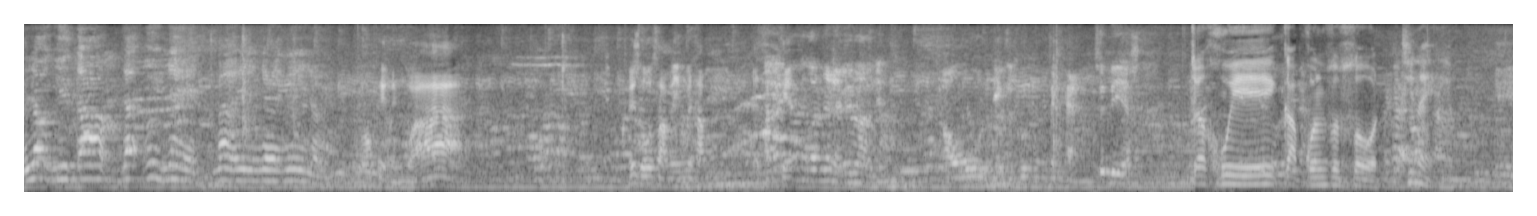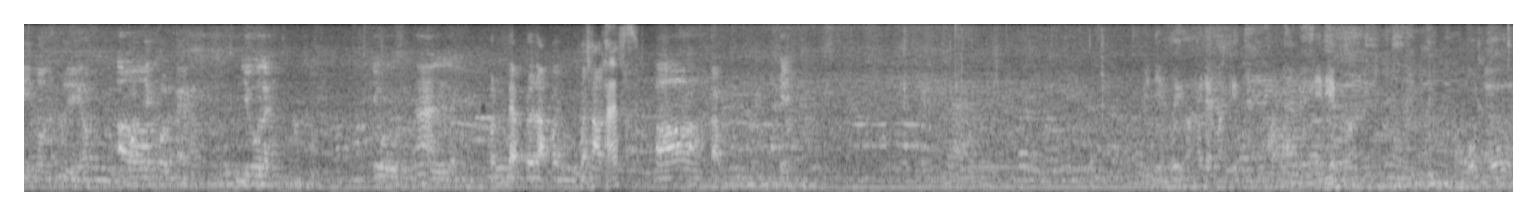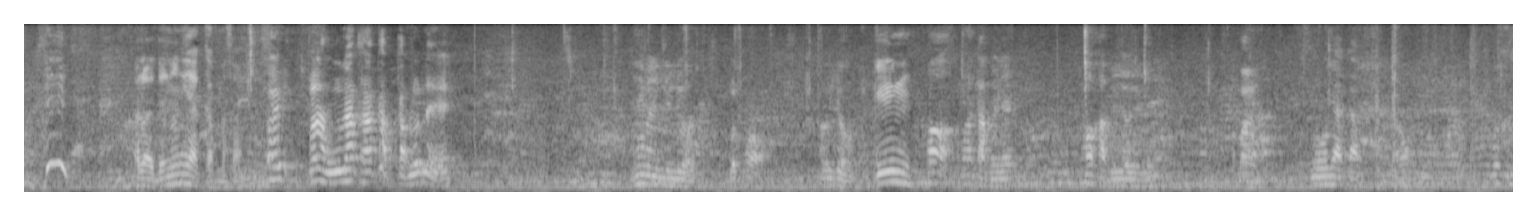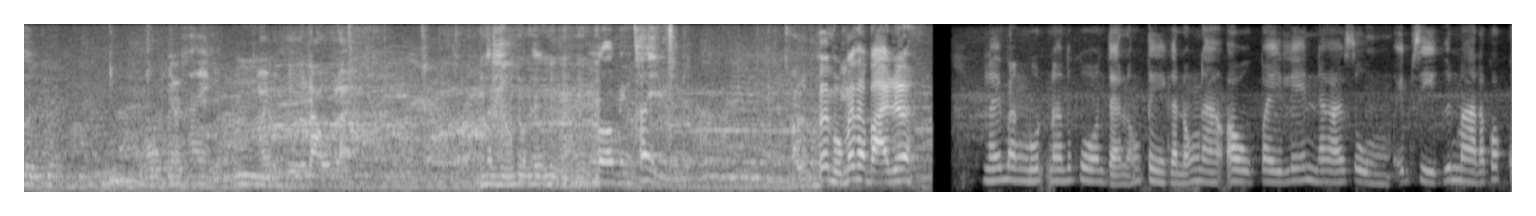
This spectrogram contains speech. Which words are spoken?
ยอมยีตาจะเอ้ยแน่ไม่แน่นี่หน่อยร้องเพลงหนึ่งว่าให้โทรศัพท์เองไปทำไปอะไรทำเคสคนไปไหนไม่มาเนี่ยเอาเด็กอีกชุดไปแข่งชุดดีอะจะคุยกับคนโสดๆที่ไหนที่นนทบุรีครับเอาเด็กคนไหนครับยูเลยอยู่สิบห้าเลยเลยมันแบบระดับประชาชนอ๋อครับโอเคพี่เดียมเฮ้ยเขาให้ได้มาเก็ตติ้งสี่เดียมเลย หรอเอออร่อยจนต้องอยากกลับมาใส่เอ้ยฝรั่งรู้แล้วครับกลับกลับรถไหนให้มันเร็วรถพ่อๆเอาไปโยจริงพ่อพ่อกลับไปเลยพ่อขับไปเลยเลยมาโมอยากกลับเอาเมื่อคืนโมเป็นไข้เลยไม่มันคือเล่าเท่าไหร่นอนเป็นไข้อยู่เลยเอาแล้วเพื่อนผมไม่สบายเลย ไลฟ์บางรุดนะทุกคนแต่น้องเตกับน้องนาวเอาไปเล่นนะคะ สุ่ม FC ขึ้นมาแล้วก็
